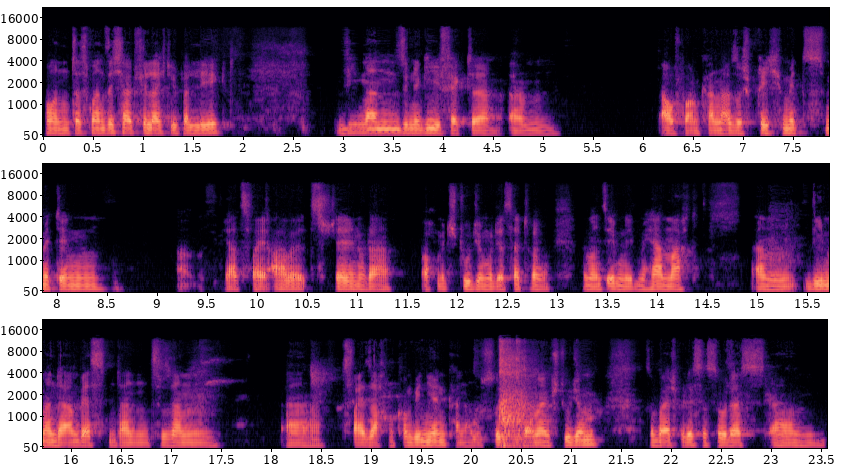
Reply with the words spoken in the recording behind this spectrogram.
und dass man sich halt vielleicht überlegt, wie man Synergieeffekte ähm, aufbauen kann. Also sprich mit, mit den äh, ja, zwei Arbeitsstellen oder auch mit Studium oder etc., wenn man es eben nebenher macht, ähm, wie man da am besten dann zusammen äh, zwei Sachen kombinieren kann. Also so bei meinem Studium zum Beispiel ist es so, dass, ähm,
